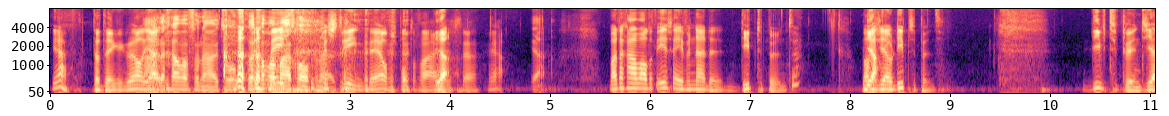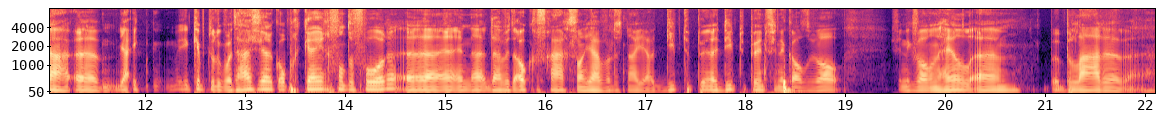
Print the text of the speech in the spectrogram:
ja, dat denk ik wel. ah, ja, daar gaan we vanuit hoor. Daar gaan we maar meest gewoon vanuit. gestreamd hè, op Spotify. Ja. Dus, eh, ja. Ja. Maar dan gaan we altijd eerst even naar de dieptepunten. Wat Ja. is jouw dieptepunt? Dieptepunt, ja. ehm, ja ik, ik heb natuurlijk wat huiswerk opgekregen van tevoren. eh, en eh, daar werd ook gevraagd van, ja, wat is nou jouw dieptepunt? Eh, dieptepunt vind ik altijd wel, vind ik wel een heel ehm, be- beladen eh,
